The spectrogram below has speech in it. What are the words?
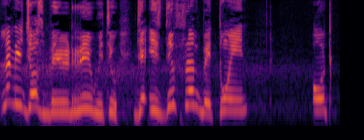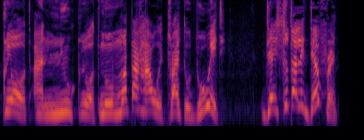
Let me just be real with you. There is difference between old cloth and new cloth. No matter how we try to do it, is totally different.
